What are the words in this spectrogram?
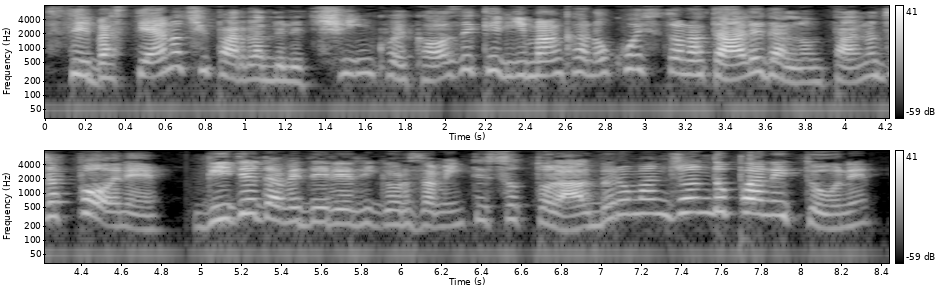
Sebastiano ci parla delle 5 cose che gli mancano questo Natale dal lontano Giappone. Video da vedere rigorosamente sotto l'albero mangiando panettone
